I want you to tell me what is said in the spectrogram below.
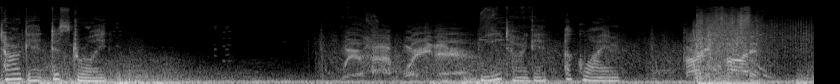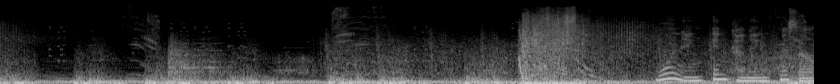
Target destroyed. We're halfway there. New target acquired. Target spotted. Missile.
